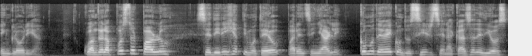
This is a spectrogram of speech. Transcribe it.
en gloria. Cuando el apóstol Pablo se dirige a Timoteo para enseñarle cómo debe conducirse en la casa de Dios,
